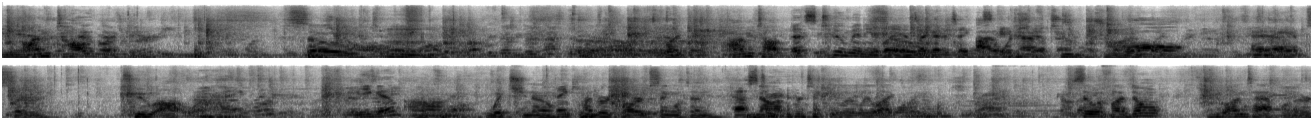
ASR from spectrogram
Yeah. I'm top decking, so hmm. like I'm top. That's too many lands. I got to take the I would have Shift. to draw an answer to Atla. There you go. um, which you know, Thank you. hundred card singleton, Pass not turn. particularly likely. Right. So if I don't, you untap with her,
